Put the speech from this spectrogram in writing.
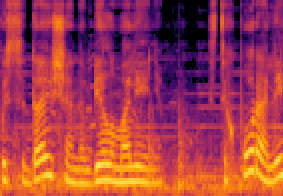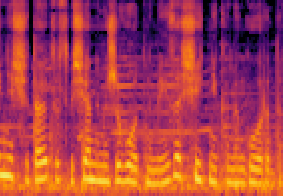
восседающее на белом олене. С тех пор олени считаются священными животными и защитниками города.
